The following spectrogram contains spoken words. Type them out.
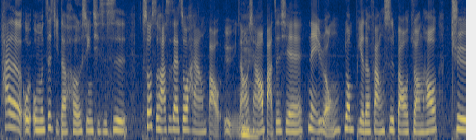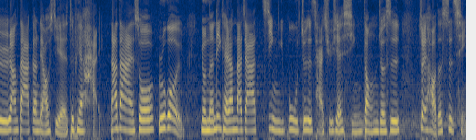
它的我我们自己的核心其实是说实话是在做海洋保育，然后想要把这些内容用别的方式包装，然后去让大家更了解这片海。然后当然说，如果有能力可以让大家进一步就是采取一些行动，就是最好的事情。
